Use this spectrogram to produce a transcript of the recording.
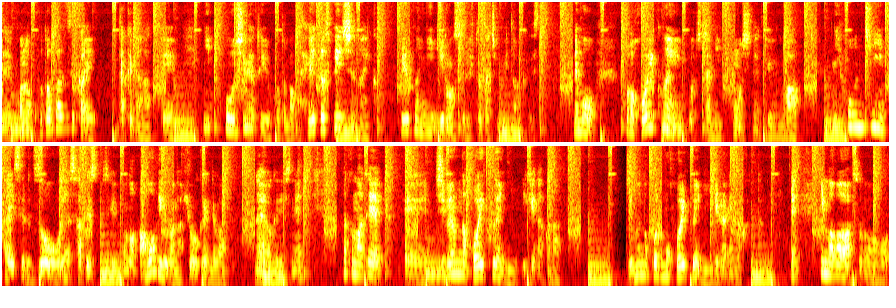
で、この言葉遣いだけではなくて、日本死ねという言葉がヘイトスピーチじゃないかというふうに議論する人たちもいたわけです。でも、この保育園に落ちた日本死ねというのは、日本人に対する憎悪や差別というものを煽るような表現ではないわけですね。あくまで、えー、自分が保育園に行けなくなった。自分の子供保育園に入れられなかった。で、今は、その、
